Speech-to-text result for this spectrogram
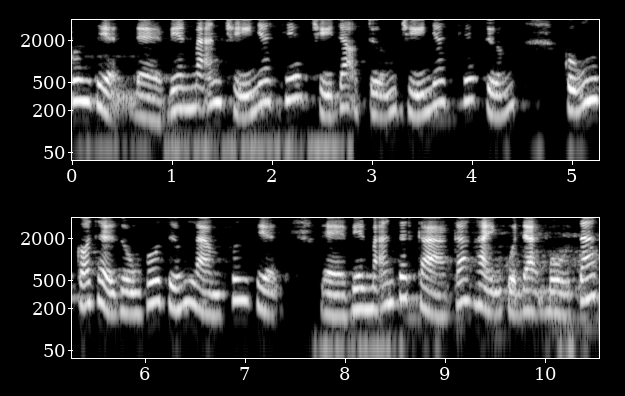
phương tiện để viên mãn trí nhất thiết, trí đạo tướng, trí nhất thiết tướng, cũng có thể dùng vô tướng làm phương tiện để viên mãn tất cả các hạnh của Đại Bồ Tát,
